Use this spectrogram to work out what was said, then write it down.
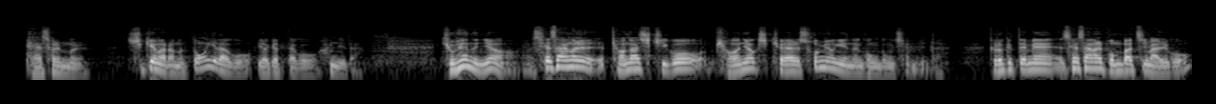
배설물, 쉽게 말하면 똥이라고 여겼다고 합니다. 교회는요, 세상을 변화시키고 변혁시켜야 할 소명이 있는 공동체입니다. 그렇기 때문에 세상을 본받지 말고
